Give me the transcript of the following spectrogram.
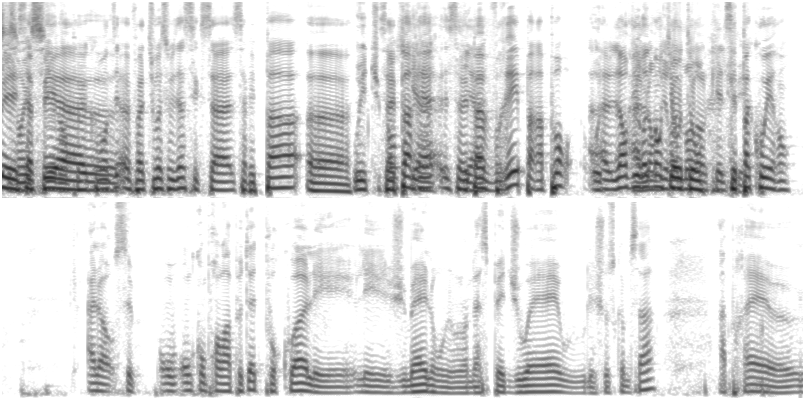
mais ça euh, peu- comment dire, enfin, tu vois ce que je veux dire, c'est que ça, ça fait pas, euh, Oui, tu ça fait penses pas, a- ça fait a- pas vrai par rapport Au- à l'environnement qui est autour. C'est pas cohérent. Alors, on, comprendra peut-être pourquoi les, les jumelles ont un aspect de jouet ou les choses comme ça. Après, euh,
